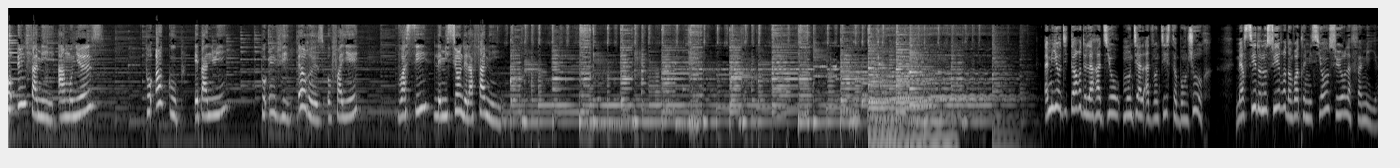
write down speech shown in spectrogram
Pour une famille harmonieuse, pour un couple épanoui, pour une vie heureuse au foyer, voici l'émission de la famille. Amis auditeurs de la radio mondiale adventiste, bonjour. Merci de nous suivre dans votre émission sur la famille.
